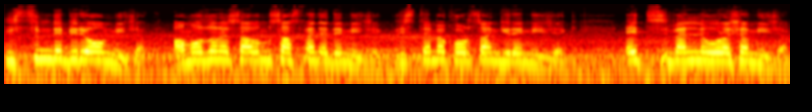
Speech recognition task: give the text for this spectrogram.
Üstümde biri olmayacak. Amazon hesabımı suspend edemeyecek. Listeme korsan giremeyecek. Etsy benimle uğraşamayacak.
